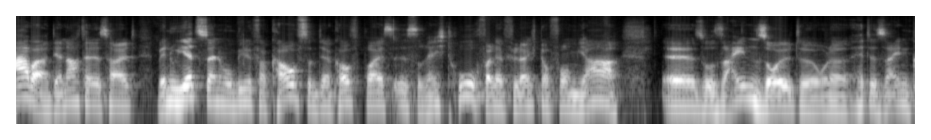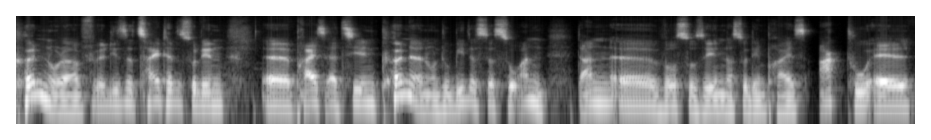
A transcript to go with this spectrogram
Aber der Nachteil ist halt, wenn du jetzt deine Immobilie verkaufst und der Kaufpreis ist recht hoch, weil er vielleicht noch vor einem Jahr äh, so sein sollte oder hätte sein können oder für diese Zeit hättest du den äh, Preis erzielen können und du bietest es so an, dann äh, wirst du sehen, dass du den Preis aktuell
